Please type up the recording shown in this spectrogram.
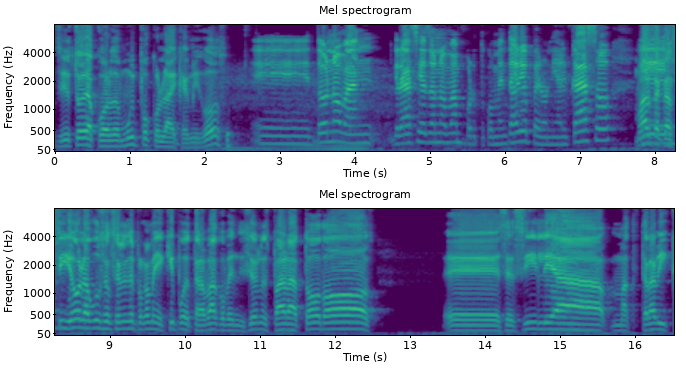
Sí, estoy de acuerdo, muy poco like, amigos. Eh, Donovan, gracias Donovan por tu comentario, pero ni al caso. Marta Eh, Castillo, hola Gus, excelente programa y equipo de trabajo, bendiciones para todos. Eh, Cecilia McTravick,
